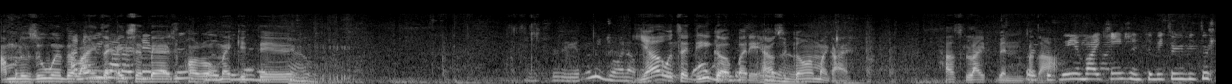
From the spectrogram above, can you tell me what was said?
I'm gonna zoo in the I know lines we and had apes our and bears. You probably won't make it there. Let me join up. Yo, it's a know buddy. How's it going, my guy? How's life been, brother? if we invite Kingston to be 3v3.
